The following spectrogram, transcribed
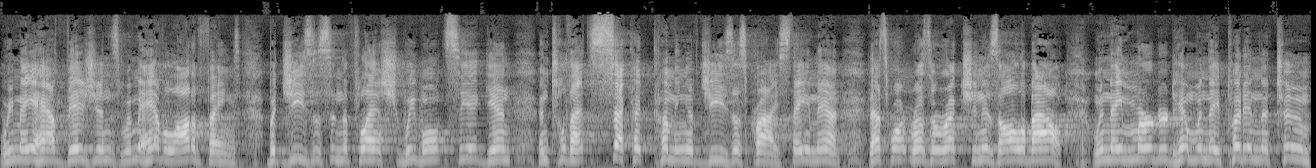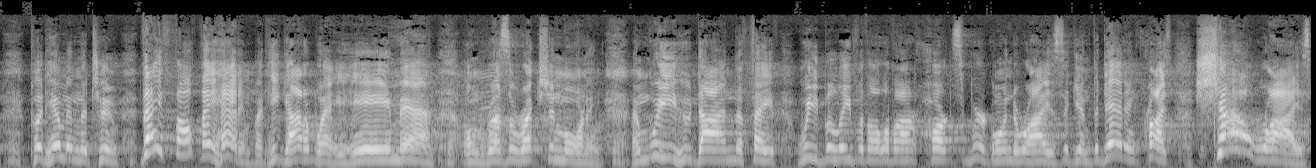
We may have visions, we may have a lot of things, but Jesus in the flesh we won't see again until that second coming of Jesus Christ, amen. That's what resurrection is all about. When they murdered him, when they put in the tomb, put him in the tomb, they thought they had him, but he got away, amen, on resurrection morning. And we who die in the faith, we believe with all of our hearts we're going to rise again. The dead in Christ shall rise,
